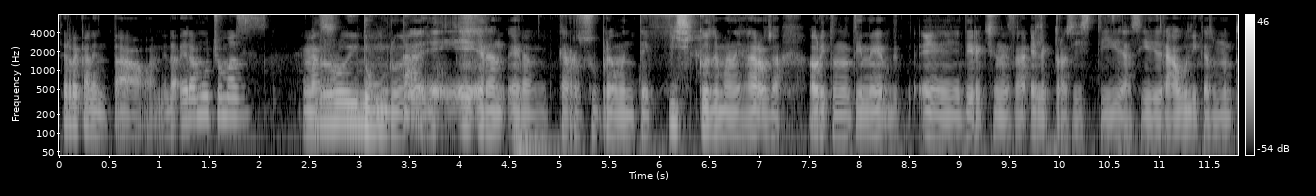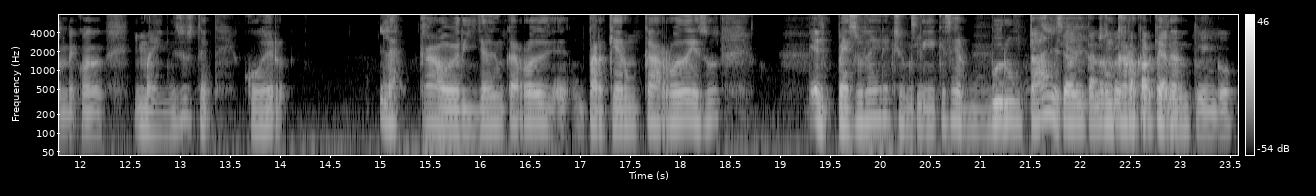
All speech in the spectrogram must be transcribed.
se recalentaban. Era, era mucho más, más duro. Eh, eh, eran, eran carros supremamente físicos de manejar. O sea, ahorita no tiene eh, direcciones electroasistidas, hidráulicas, un montón de cosas. Imagínese usted coger la cabrilla de un carro, de, parquear un carro de esos, el peso de la dirección tiene que ser brutal. Si ahorita nos un carro parquear un Twingo.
